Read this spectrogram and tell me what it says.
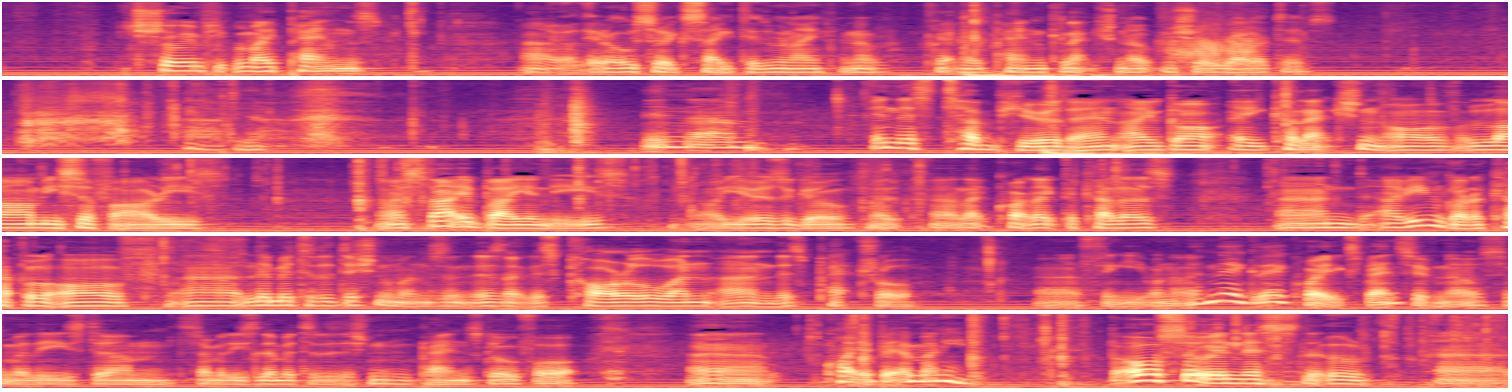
showing people my pens. Uh, they're also excited when I you know get my pen collection out and show relatives. Oh dear. In um, in this tub here, then I've got a collection of Lamy Safaris. I started buying these oh, years ago. I, I, like quite like the colours, and I've even got a couple of uh, limited edition ones. And there's like this coral one and this petrol uh, thingy one. Think they're, they're quite expensive now. Some of these um, some of these limited edition pens go for uh, quite a bit of money. But also in this little uh,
